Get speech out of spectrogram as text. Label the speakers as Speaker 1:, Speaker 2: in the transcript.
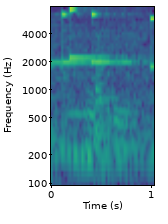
Speaker 1: 哦。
